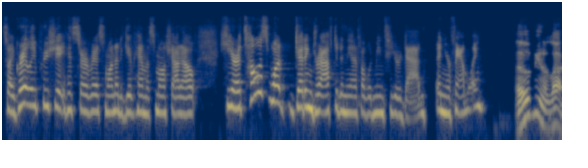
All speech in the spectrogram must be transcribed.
So I greatly appreciate his service. Wanted to give him a small shout out here. Tell us what getting drafted in the NFL would mean to your dad and your family. It would mean a lot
